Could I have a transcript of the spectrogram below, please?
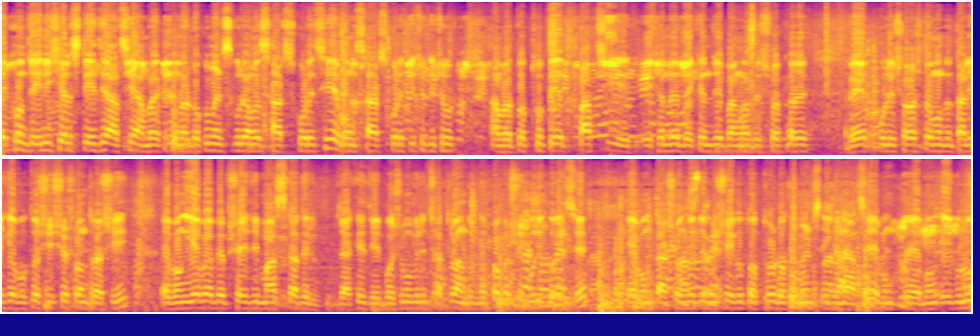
দেখুন যে ইনিশিয়াল স্টেজে আছে আমরা ওনার ডকুমেন্টসগুলো আমরা সার্চ করেছি এবং সার্চ করে কিছু কিছু আমরা তথ্য পেয়ে পাচ্ছি। এখানে দেখেন যে বাংলাদেশ সরকারের র্যাব পুলিশ স্বরাষ্ট্র মন্ত্রণালয় তালিকাভুক্ত শীর্ষ সন্ত্রাসী এবং ইয়াবা ব্যবসায়ী যে মাস কাদের যাকে যে বৈষম্যবিরোধী ছাত্র আন্দোলনের প্রকাশ্যে গুলি করেছে এবং তার সংক্রান্ত বিষয়গত তথ্য ডকুমেন্টস এখানে আছে এবং এবং এগুলো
